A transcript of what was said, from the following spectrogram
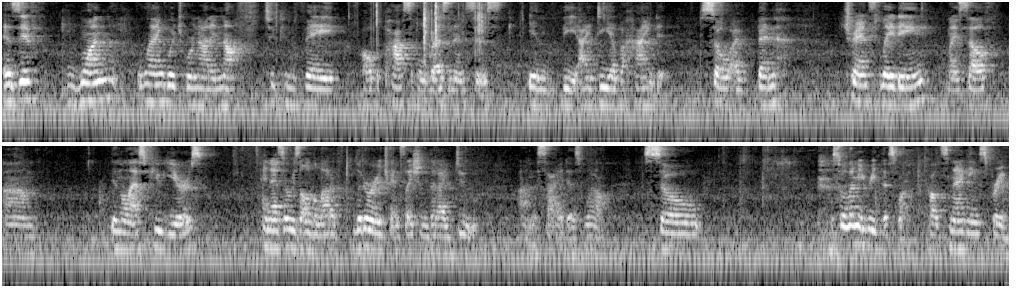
as if one language were not enough to convey all the possible resonances in the idea behind it. So I've been translating myself um, in the last few years, and as a result, a lot of literary translation that I do on the side as well. So, so let me read this one called "Snagging Spring,"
